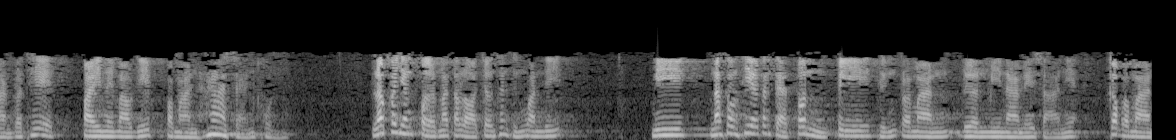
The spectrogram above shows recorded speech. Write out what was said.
ต่างประเทศไปในมาดิฟประมาณห้าแสนคน แล้วก็ยังเปิดมาตลอดจนทั้งถึงวันนี้ มีนักท่องเที่ยวตั้งแต่ต้นปีถึงประมาณเดือนมีนาเมษาเนี่ยก็ประมาณ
